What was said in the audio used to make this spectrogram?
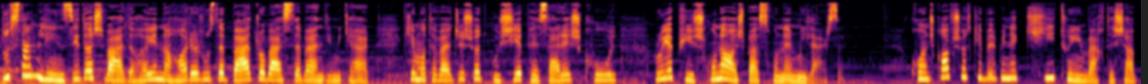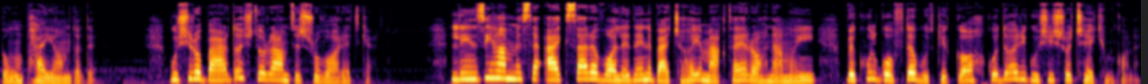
دوستم لینزی داشت وعده های نهار روز بعد رو بسته بندی می کرد که متوجه شد گوشی پسرش کول روی پیشخون آشپزخونه می لرزه. کنجکاو شد که ببینه کی تو این وقت شب به اون پیام داده. گوشی رو برداشت و رمزش رو وارد کرد. لینزی هم مثل اکثر والدین بچه های مقطع راهنمایی به کول گفته بود که گاه گداری گوشیش رو چک می‌کنه.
